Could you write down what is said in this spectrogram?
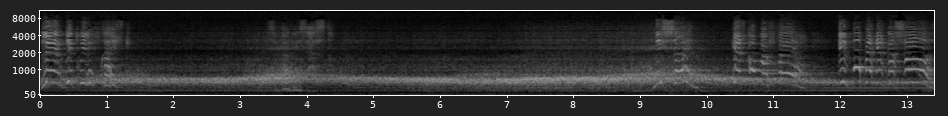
L'air détruit les fresques. C'est un désastre. Michel! Qu'est-ce qu'on peut faire? Il faut faire quelque chose!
